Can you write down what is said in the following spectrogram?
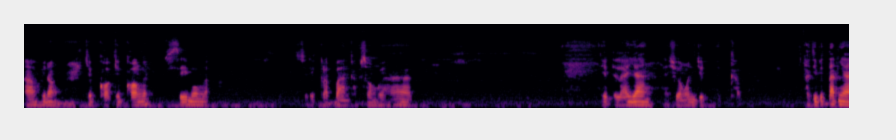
เอาพี่น้องเก็บของเก็บของกันสี่โมงล้วสิได้กลับบ้านครับสองไปห้าเฮ็ดหลายอย่างในช่วงวันหยุดนะครับอาจสิไปตัดหญ้า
